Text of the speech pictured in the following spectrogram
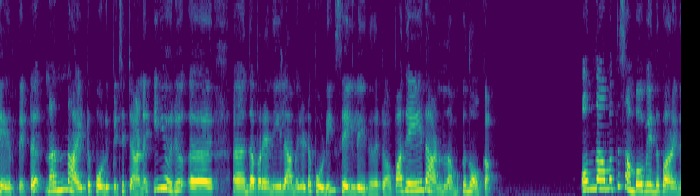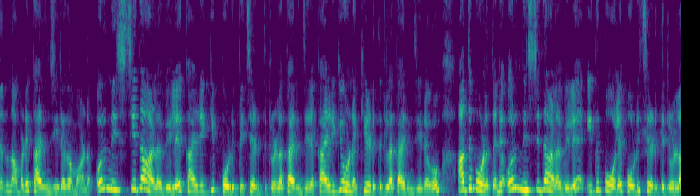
ചേർത്തിട്ട് നന്നായിട്ട് പൊടിപ്പിച്ചിട്ടാണ് ഈ ഒരു എന്താ പറയുക നീലാമ്പരിയുടെ പൊടി സെയിൽ ചെയ്യുന്നത് കേട്ടോ. അപ്പോൾ അത് ഏതാണെന്ന് നമുക്ക് നോക്കാം. ഒന്നാമത്തെ സംഭവം എന്ന് പറയുന്നത് നമ്മുടെ കരിഞ്ജീരകമാണ് ഒരു നിശ്ചിത അളവിൽ കഴുകി പൊടിപ്പിച്ചെടുത്തിട്ടുള്ള കരിഞ്ജീരകം കഴുകി ഉണക്കി എടുത്തിട്ടുള്ള കരിഞ്ജീരകവും അതുപോലെ തന്നെ ഒരു നിശ്ചിത അളവിൽ ഇതുപോലെ പൊടിച്ചെടുത്തിട്ടുള്ള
